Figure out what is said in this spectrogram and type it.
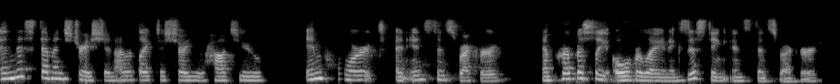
in this demonstration, I would like to show you how to import an instance record and purposely overlay an existing instance record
